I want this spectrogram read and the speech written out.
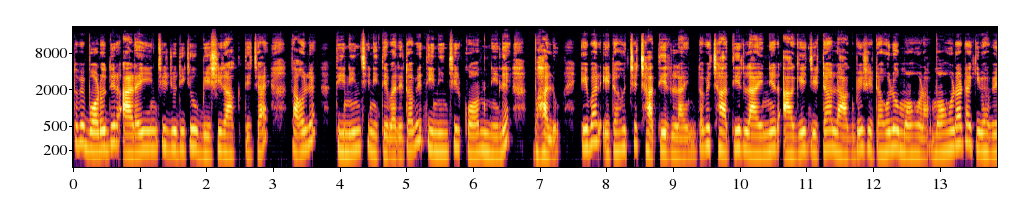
তবে বড়দের আড়াই ইঞ্চি যদি কেউ বেশি রাখতে চায়, তাহলে তিন ইঞ্চি নিতে পারে। তবে তিন ইঞ্চির কম নিলে ভালো। এবার এটা হচ্ছে ছাতির লাইন। তবে ছাতির লাইনের আগে যেটা লাগবে সেটা হলো মহড়া। মহড়াটা কীভাবে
